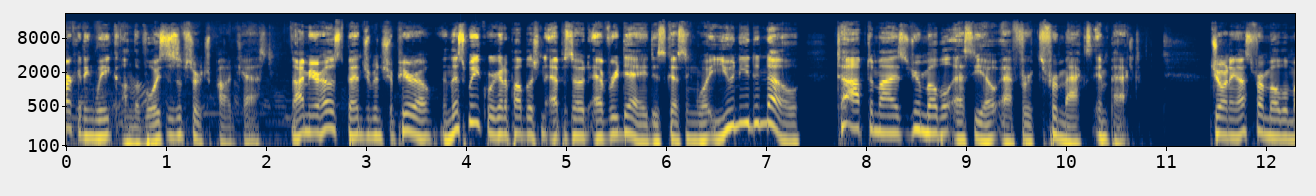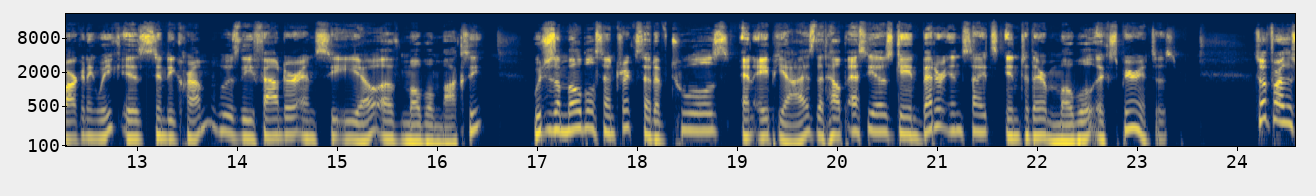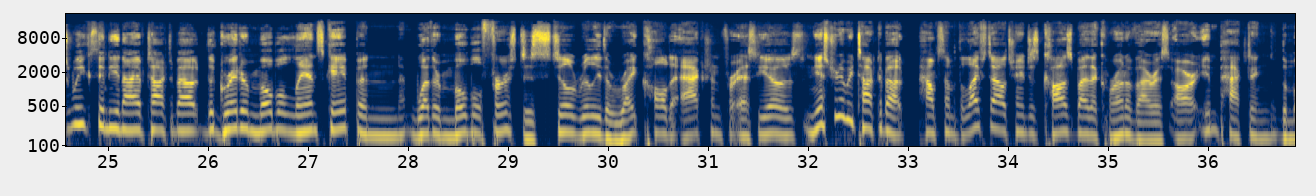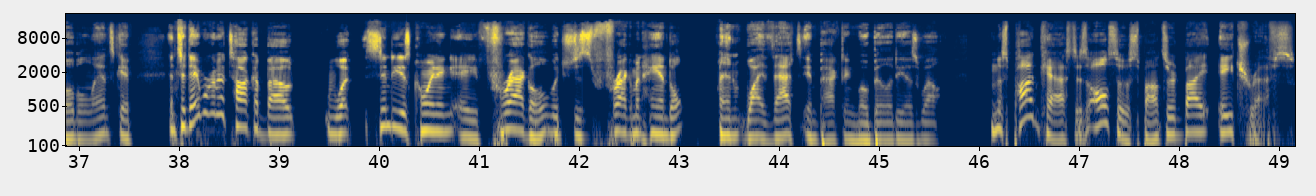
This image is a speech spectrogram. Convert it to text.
Week on the Voices of Search podcast. I'm your host, Benjamin Shapiro, and this week we're going to publish an episode every day discussing what you need to know to optimize your mobile SEO efforts for max impact. Joining us for Mobile Marketing Week is Cindy Krum, who is the founder and CEO of Mobile Moxie, which is a mobile centric set of tools and APIs that help SEOs gain better insights into their mobile experiences. So far this week, Cindy and I have talked about the greater mobile landscape and whether mobile first is still really the right call to action for SEOs. And yesterday, we talked about how some of the lifestyle changes caused by the coronavirus are impacting the mobile landscape. And today, we're going to talk about what Cindy is coining a Fraggle, which is fragment handle, and why that's impacting mobility as well. And this podcast is also sponsored by Ahrefs.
